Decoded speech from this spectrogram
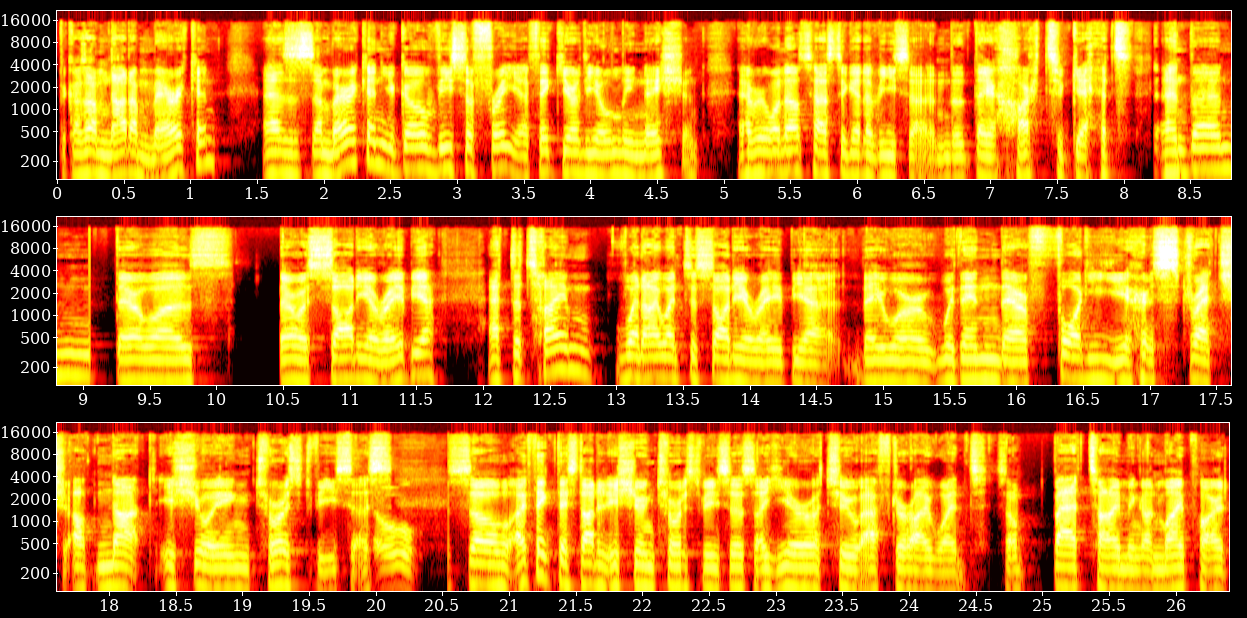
Because I'm not American. As American, you go visa free. I think you're the only nation. Everyone else has to get a visa, and they're hard to get. And then there was there was Saudi Arabia. At the time when I went to Saudi Arabia, they were within their 40 year stretch of not issuing tourist visas. Oh. So I think they started issuing tourist visas a year or two after I went. So bad timing on my part.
